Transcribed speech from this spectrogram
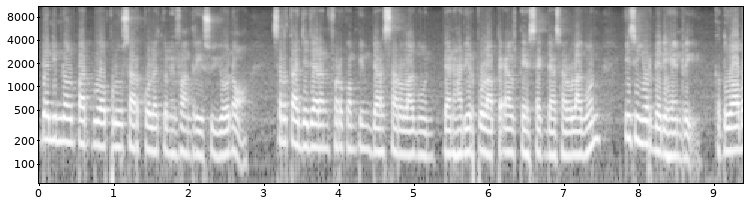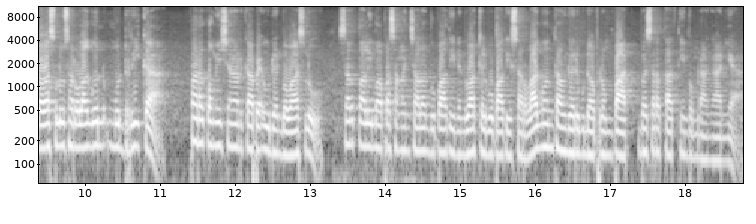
dan di 0420 Sarkolet Konfantri Suyono serta jajaran Forkompimda Sarolangun dan hadir pula PLT Sekda Sarolangun, Insinyur Dedi Henry, Ketua Bawaslu Sarolangun Mudrika, para komisioner KPU dan Bawaslu, serta lima pasangan calon bupati dan wakil bupati Sarolangun tahun 2024 beserta tim pemenangannya.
